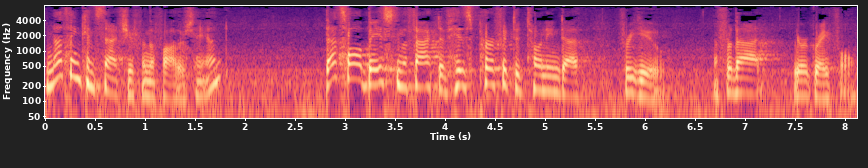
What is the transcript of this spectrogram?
Nothing can snatch you from the Father's hand. That's all based on the fact of His perfect atoning death for you. And for that, we are grateful.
